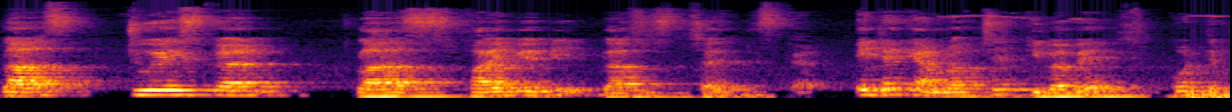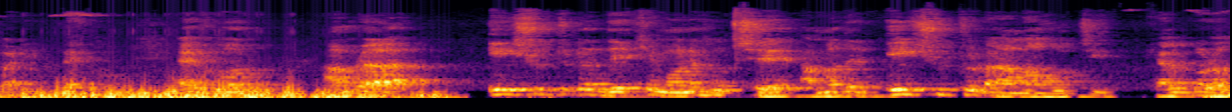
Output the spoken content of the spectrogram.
plus two a square plus five a b plus square এটাকে আমরা হচ্ছে কীভাবে করতে পারি? দেখো, এখন আমরা এই সূত্রটা দেখে মনে হচ্ছে আমাদের এই সূত্রটা আনা উচিত। খেয়াল করো,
